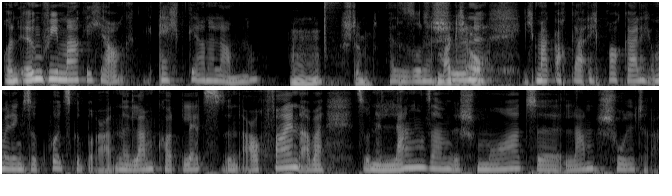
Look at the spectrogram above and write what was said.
Und irgendwie mag ich ja auch echt gerne Lamm. Ne? Mhm, stimmt. Also so eine schöne, ich ich, mag auch gar, ich brauche gar nicht unbedingt so kurz gebratene Lammkoteletts sind auch fein, aber so eine langsam geschmorte Lammschulter.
